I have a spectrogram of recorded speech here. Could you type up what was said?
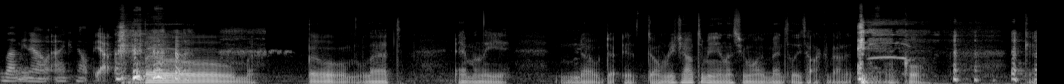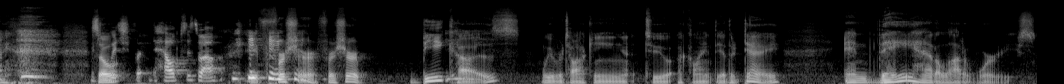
Let me know and I can help you out. Boom. Boom. Let Emily, no, d- it- don't reach out to me unless you want to mentally talk about it. I'm oh, cool. Okay. So which helps as well. for sure, for sure. Because we were talking to a client the other day and they had a lot of worries.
